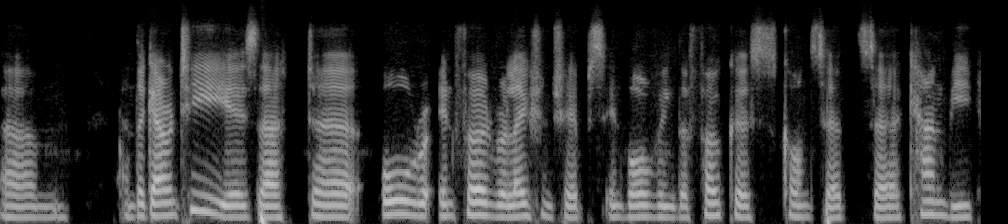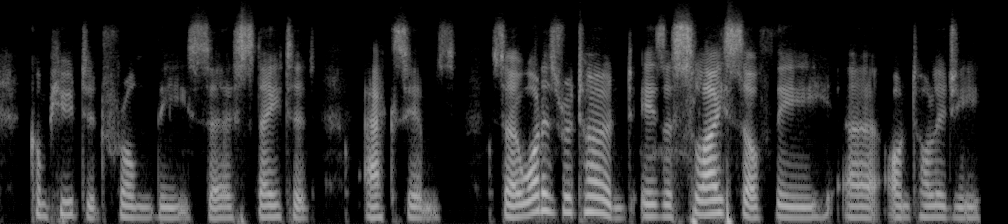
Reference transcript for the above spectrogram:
Um, and the guarantee is that uh, all inferred relationships involving the focus concepts uh, can be computed from these uh, stated axioms. So what is returned is a slice of the uh, ontology.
